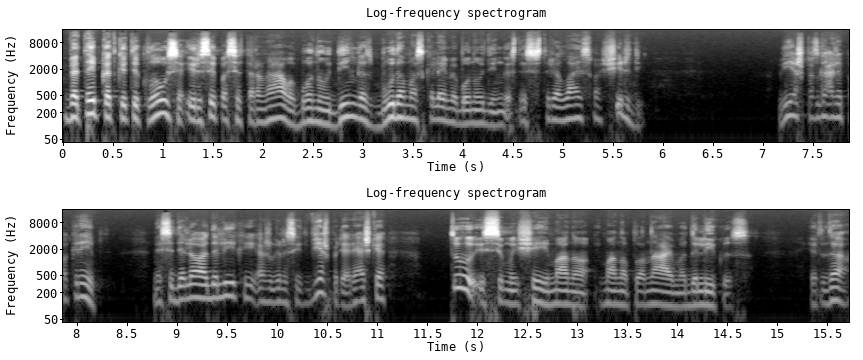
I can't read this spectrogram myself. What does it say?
bet taip, kad kiti klausė ir jisai pasitarnavo, buvo naudingas, būdamas kalėjime buvo naudingas, nes jis turėjo laisvą širdį. Viešpas gali pakreipti. Nesidėlioja dalykai, aš galiu sakyti, viešpatė, reiškia, tu įsimaišiai į mano, mano planavimą dalykus. Ir tada,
